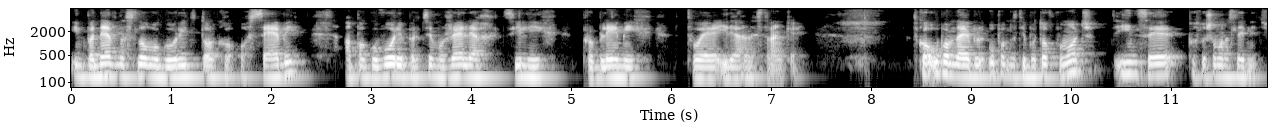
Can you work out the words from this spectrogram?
in pa ne v naslovu govoriti toliko o sebi, ampak govori predvsem o željah, ciljih, problemih tvoje idealne stranke. Tako, upam, da je upam, da ti bo to v pomoč in se poslušamo naslednjič.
